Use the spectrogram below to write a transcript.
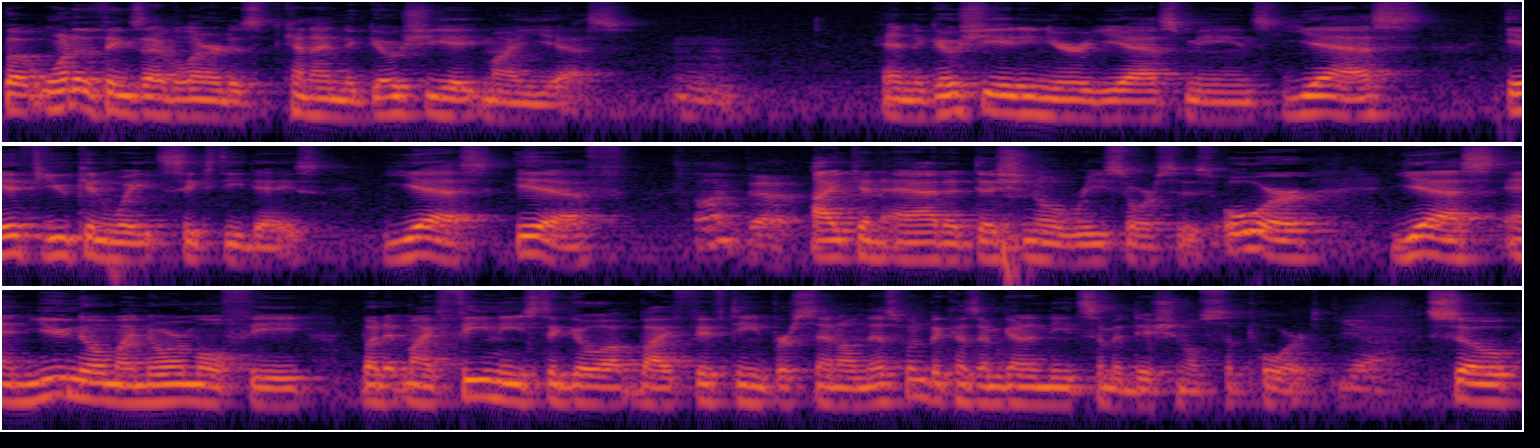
But one of the things I've learned is can I negotiate my yes? Mm. And negotiating your yes means yes if you can wait 60 days. Yes if I like that. I can add additional resources. Or yes, and you know my normal fee, but it, my fee needs to go up by 15% on this one because I'm going to need some additional support. Yeah. So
